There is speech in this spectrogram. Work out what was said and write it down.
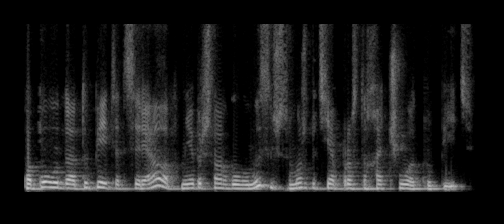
по поводу отупеть от сериалов, мне пришла в голову мысль, что, может быть, я просто хочу отупить.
